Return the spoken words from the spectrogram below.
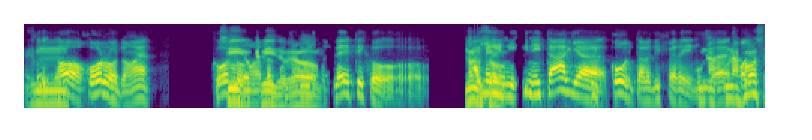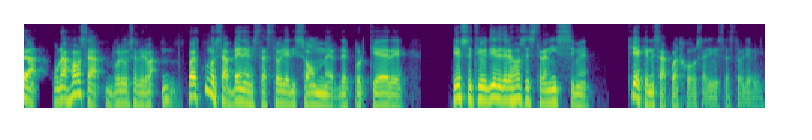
Sì, mm. no, corrono, eh. Corrono sì, ho capito, però... atletico non Almeno so. in, in, Italia conta la differenza. Una, eh. una, Poi... cosa, una, cosa, volevo sapere, ma qualcuno sa bene questa storia di Sommer, del portiere? Io ho sentito dire delle cose stranissime. Chi è che ne sa qualcosa di questa storia qui?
